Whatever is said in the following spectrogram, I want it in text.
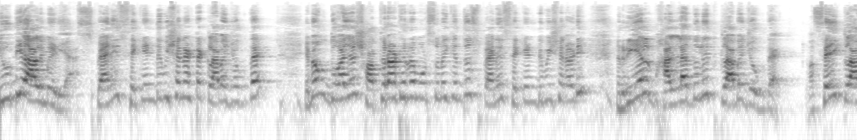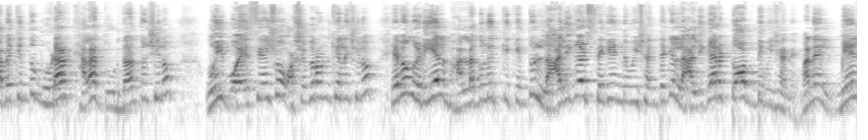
ইউডি আলমেরিয়া, স্প্যানিশ সেকেন্ড ডিভিশনে একটা ক্লাবে যোগ দেয় এবং দু হাজার সতেরো আঠেরো মরসুমে কিন্তু স্প্যানিশ সেকেন্ড ডিভিশনারি রিয়েল ভাল্লাদুলিত ক্লাবে যোগ দেয়। সেই ক্লাবে কিন্তু ভোড়ার খেলা দুর্দান্ত ছিল। ওই বয়সে এসে অসাধারণ খেলেছিল এবং রিয়েল ভাল্লাদুলিতকে কিন্তু লালিগার সেকেন্ড ডিভিশন থেকে লালিগার টপ ডিভিশনে মানে মেন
